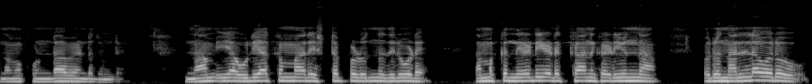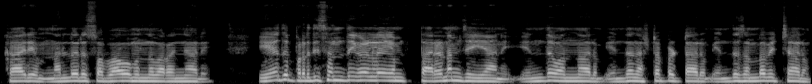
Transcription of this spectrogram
നമുക്കുണ്ടാവേണ്ടതുണ്ട്. നാം ഈ ഔലിയാക്കന്മാരെ ഇഷ്ടപ്പെടുന്നതിലൂടെ നമുക്ക് നേടിയെടുക്കാൻ കഴിയുന്ന ഒരു നല്ല ഒരു കാര്യം നല്ലൊരു സ്വഭാവം എന്ന് പറഞ്ഞാൽ ഏത് പ്രതിസന്ധികളെയും തരണം ചെയ്യാൻ എന്ത് വന്നാലും എന്ത് നഷ്ടപ്പെട്ടാലും എന്ത് സംഭവിച്ചാലും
